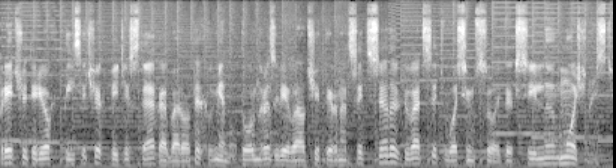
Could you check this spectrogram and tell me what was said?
При 4500 оборотах в минуту он развивал 14,28 сильную мощность.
